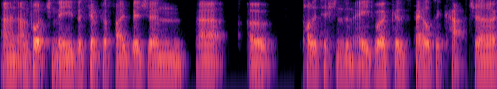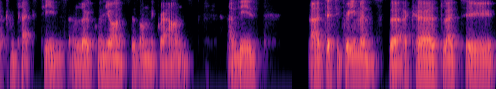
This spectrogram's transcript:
And unfortunately, the simplified vision uh, of politicians and aid workers failed to capture complexities and local nuances on the ground. And these uh, disagreements that occurred led to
